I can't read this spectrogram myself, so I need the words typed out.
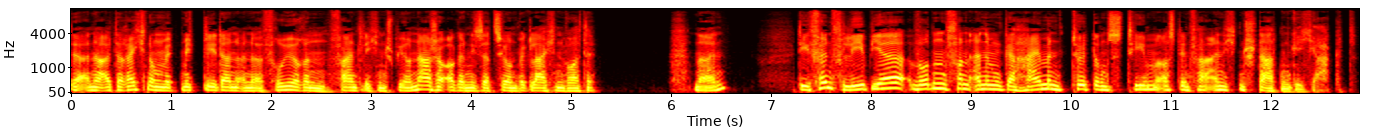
der eine alte Rechnung mit Mitgliedern einer früheren feindlichen Spionageorganisation begleichen wollte. Nein, die fünf Libyer wurden von einem geheimen Tötungsteam aus den Vereinigten Staaten gejagt.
